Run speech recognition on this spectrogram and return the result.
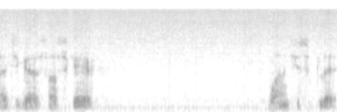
Now that you got us all scared, why don't you split?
